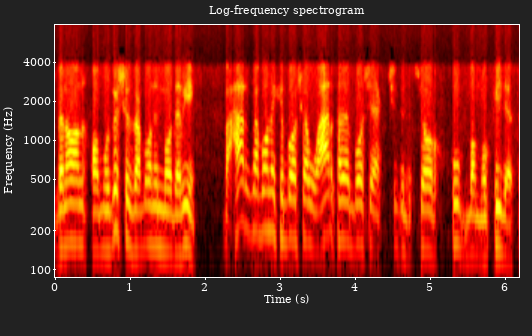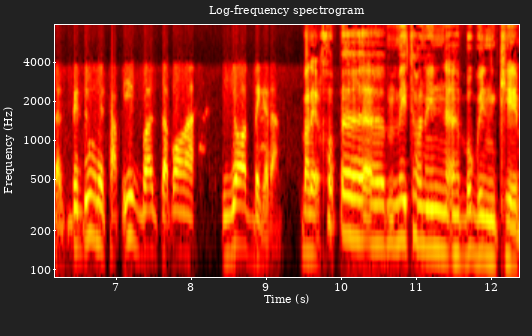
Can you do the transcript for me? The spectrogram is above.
بنان آموزش زبان مادری به هر زبانی که باشه و هر قدر باشه یک چیز بسیار خوب و مفید است. بدون تبعیض باید زبان یاد بگیرن. بله خب می‌تونین بگوین که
